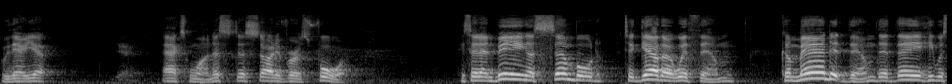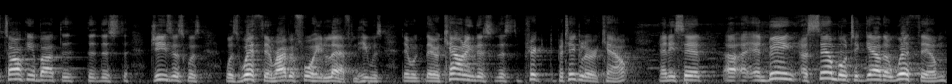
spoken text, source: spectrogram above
We there yet? Yes. Acts 1. Let's, let's start at verse 4. He said, And being assembled together with them, commanded them that they he was talking about the, the, this jesus was, was with them right before he left. And he was they were, they were counting this, this particular account. And he said uh, and being assembled together with them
